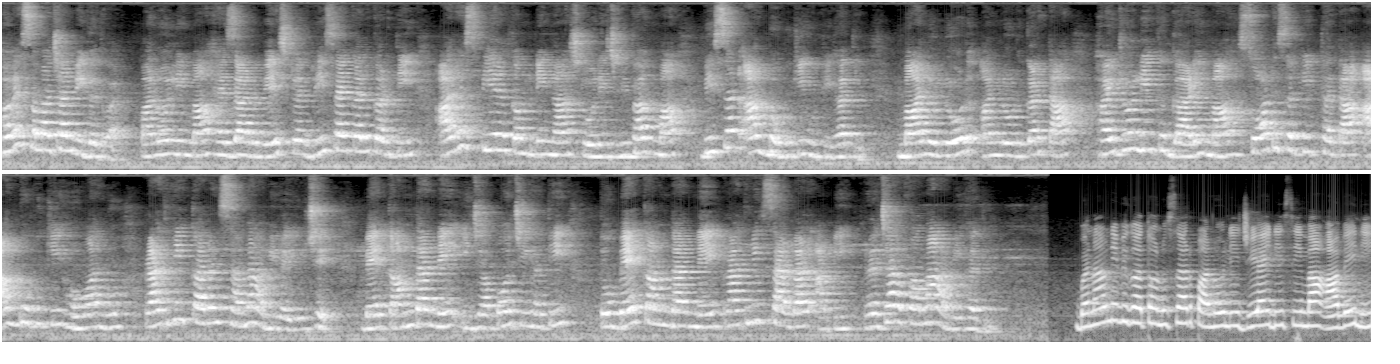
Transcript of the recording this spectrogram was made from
હવે સમાચાર વિગતવાર. પાનોલીમાં હેઝાર્ડ વેસ્ટ રિસાયકલ કરતી આરએસપીએલ કંપનીના સ્ટોરેજ વિભાગમાં ભીષણ આગ ભભૂકી ઉઠી હતી. માલ લોડ, અનલોડ કરતા હાઇડ્રોલિક ગાડીમાં શોર્ટ સર્કિટ થતા આગ ભભૂકી હોવાનું પ્રાથમિક કારણ સામે આવી રહ્યું છે. બે કામદારને ઈજા પહોંચી હતી તો બે કામદારને પ્રાથમિક સારવાર આપી રજા આપવામાં આવી હતી. બનાવની વિગતો અનુસાર પાનોલી જીઆઈડીસીમાં આવેલી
